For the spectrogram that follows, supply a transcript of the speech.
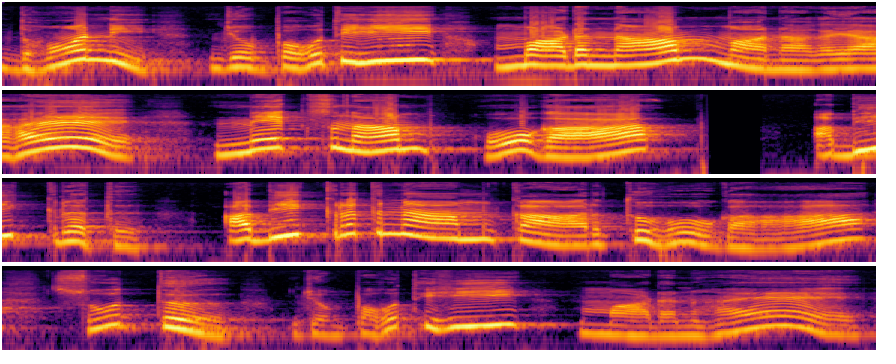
ध्वनि, जो बहुत ही मॉडर्न नाम माना गया है। नेक्स्ट नाम होगा अभिकृत। अभिकृत नाम का अर्थ होगा शुद्ध, जो बहुत ही मॉडर्न है।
